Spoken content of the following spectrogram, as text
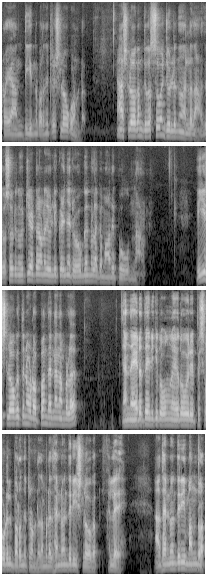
പ്രയാന്തി എന്ന് പറഞ്ഞിട്ടൊരു ശ്ലോകമുണ്ട്. ആ ശ്ലോകം ദിവസവും ചൊല്ലുന്നത് നല്ലതാണ്. ദിവസവും ഒരു നൂറ്റിയെട്ട് തവണ ചൊല്ലിക്കഴിഞ്ഞാൽ രോഗങ്ങളൊക്കെ മാറിപ്പോകും എന്നാണ് ഈ ശ്ലോകത്തിനോടൊപ്പം തന്നെ നമ്മൾ ഞാൻ നേരത്തെ എനിക്ക് തോന്നുന്നു ഏതോ ഒരു എപ്പിസോഡിൽ പറഞ്ഞിട്ടുണ്ട് നമ്മുടെ ധന്വന്തരി ശ്ലോകം അല്ലേ? ആ ധന്വന്തരി മന്ത്രം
